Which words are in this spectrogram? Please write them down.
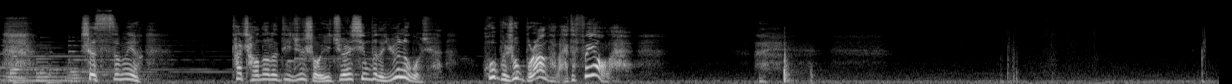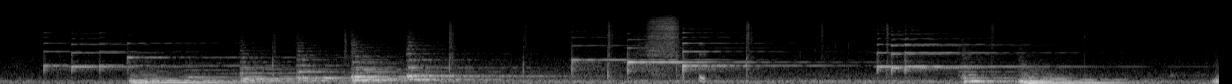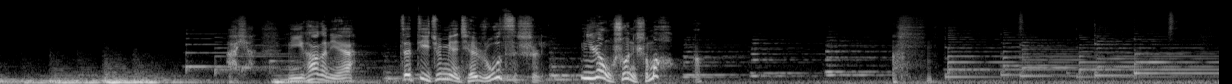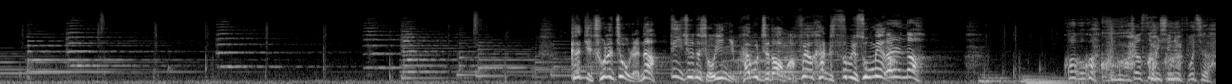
这司命，他尝到了帝君手艺，居然兴奋的晕了过去。我本说不让他来，他非要来。哎呀，你看看你，在帝君面前如此失礼，你让我说你什么好呢？赶紧出来救人呐！帝君的手艺你们还不知道吗？非要看着司命送命！来人呐！快快快，将司命仙君扶起来！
